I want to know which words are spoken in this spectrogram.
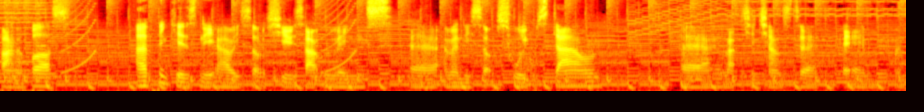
final boss. I think it's neat how he sort of shoots out rings uh, and then he sort of swoops down uh, and that's your chance to hit him when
